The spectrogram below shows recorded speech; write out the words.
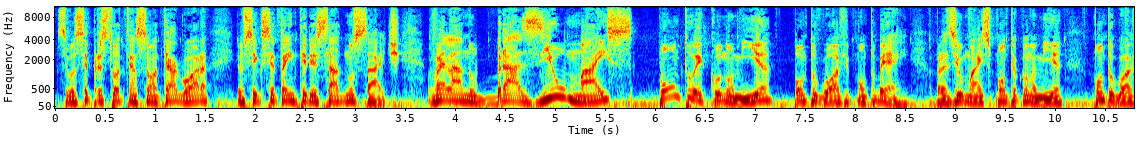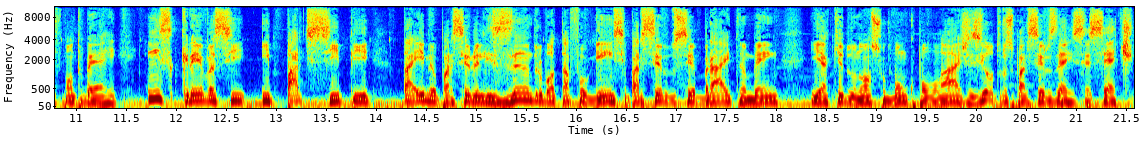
Se você prestou atenção até agora, eu sei que você está interessado no site. Vai lá no brasilmais.economia.gov.br. brasilmais.economia.gov.br. Inscreva-se e participe. Tá aí meu parceiro Elisandro Botafoguense, parceiro do Sebrae também e aqui do nosso Bom Cupom Lages e outros parceiros da RC7.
